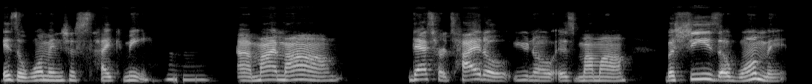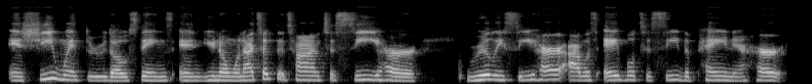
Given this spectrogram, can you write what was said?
is a woman just like me. Mm-hmm. Uh, my mom, that's her title, you know, is my mom but she's a woman and she went through those things. And, you know, when I took the time to see her, really see her, I was able to see the pain and hurt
